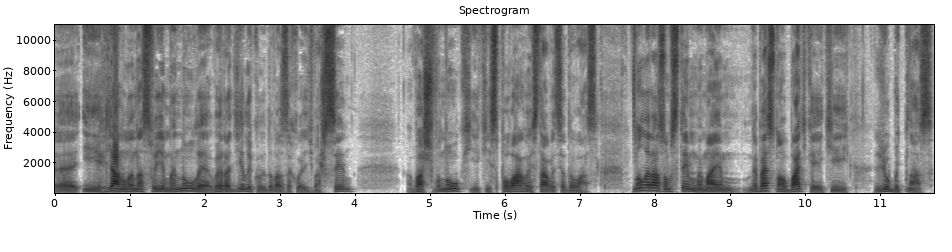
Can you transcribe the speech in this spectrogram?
е, і глянули на своє минуле, ви раділи, коли до вас заходить ваш син, ваш внук, який з повагою ставиться до вас. Ну, але разом з тим ми маємо небесного батька, який любить нас.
